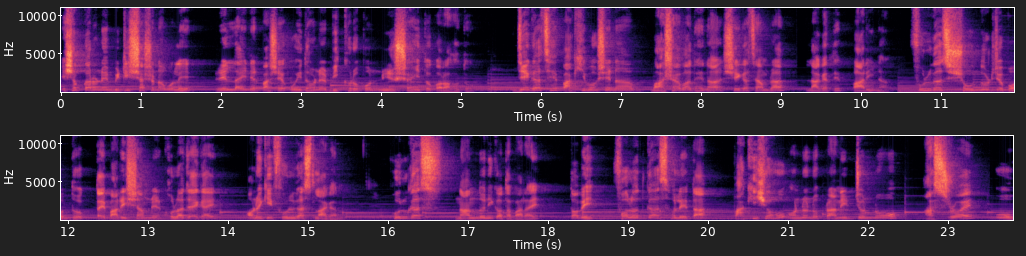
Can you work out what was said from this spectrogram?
এসব কারণে ব্রিটিশ শাসনামলে রেল লাইনের পাশে ওই ধরনের বৃক্ষরোপণ নিরুৎসাহিত করা হতো। যে গাছে পাখি বসে না, বাসা বাঁধে না, সে গাছ আমরা লাগাতে পারি না। ফুল গাছ সৌন্দর্যবর্ধক, তাই বাড়ির সামনের খোলা জায়গায় অনেকেই ফুল গাছ লাগান। ফুল গাছ নান্দনিকতা বাড়ায় তবে ফলদ গাছ হলে তা পাখিসহ অন্যান্য প্রাণীর জন্য আশ্রয় ও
